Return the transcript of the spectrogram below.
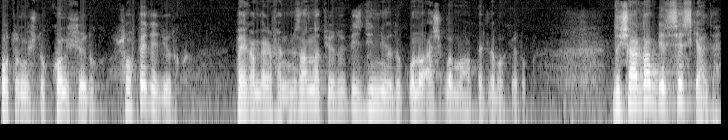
oturmuştuk, konuşuyorduk, sohbet ediyorduk. Peygamber Efendimiz anlatıyordu, biz dinliyorduk, onu aşkla, muhabbetle bakıyorduk. Dışarıdan bir ses geldi.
